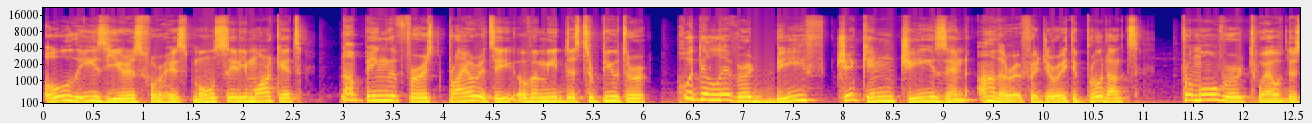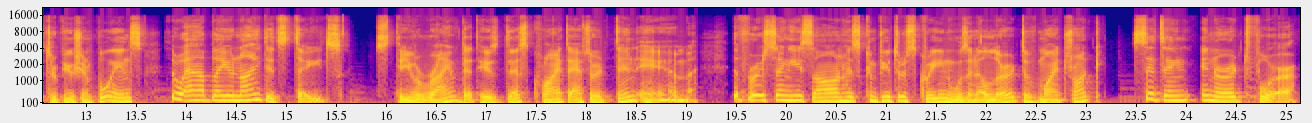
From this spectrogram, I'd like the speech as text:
all these years for his small city market not being the first priority of a meat distributor who delivered beef, chicken, cheese, and other refrigerated products from over 12 distribution points throughout the United States. Steve arrived at his desk right after 10 a.m. The first thing he saw on his computer screen was an alert of my truck sitting inert for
